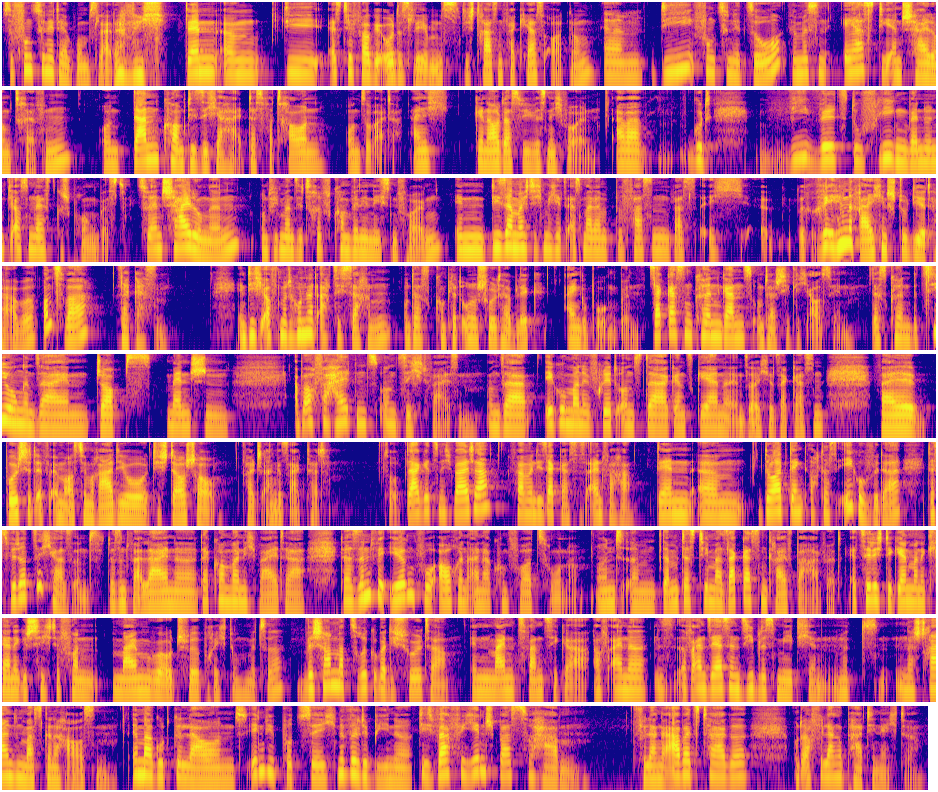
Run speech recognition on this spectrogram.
So funktioniert der Bums leider nicht. Denn ähm, die STVGO des Lebens, die Straßenverkehrsordnung, ähm, die funktioniert so, wir müssen erst die Entscheidung treffen und dann kommt die Sicherheit, das Vertrauen und so weiter. Eigentlich genau das, wie wir es nicht wollen. Aber gut, wie willst du fliegen, wenn du nicht aus dem Nest gesprungen bist? Zu Entscheidungen und wie man sie trifft, kommen wir in den nächsten Folgen. In dieser möchte ich mich jetzt erstmal damit befassen, was ich äh, hinreichend studiert habe. Und zwar Sackgassen in die ich oft mit 180 Sachen und das komplett ohne Schulterblick eingebogen bin. Sackgassen können ganz unterschiedlich aussehen. Das können Beziehungen sein, Jobs, Menschen, aber auch Verhaltens- und Sichtweisen. Unser Ego manövriert uns da ganz gerne in solche Sackgassen, weil Bullshit FM aus dem Radio die Stauschau falsch angesagt hat. So, da geht's nicht weiter, fahren wir in die Sackgasse, ist einfacher. Denn ähm, dort denkt auch das Ego wieder, dass wir dort sicher sind. Da sind wir alleine, da kommen wir nicht weiter. Da sind wir irgendwo auch in einer Komfortzone. Und ähm, damit das Thema Sackgassen greifbarer wird, erzähle ich dir gerne mal eine kleine Geschichte von meinem Roadtrip Richtung Mitte. Wir schauen mal zurück über die Schulter in meine Zwanziger auf eine auf ein sehr sensibles Mädchen mit einer strahlenden Maske nach außen. Immer gut gelaunt, irgendwie putzig, eine wilde Biene. Die war für jeden Spaß zu haben für lange Arbeitstage und auch für lange Partynächte.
